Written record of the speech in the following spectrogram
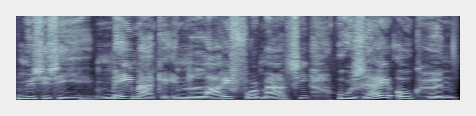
muzici meemaken in live formatie. Hoe zij ook hun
